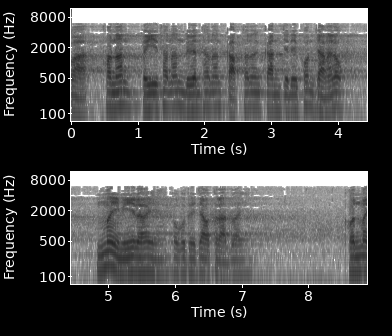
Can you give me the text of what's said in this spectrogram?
ว่า เท่านั้นปีเท่านั้นเดือนเท่านั้นกลับ เท่านั้นกันจะได้พ้นจากนรก ไม่มีเลยพระพุทธเจ้าตรัสไว้ คนไม่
